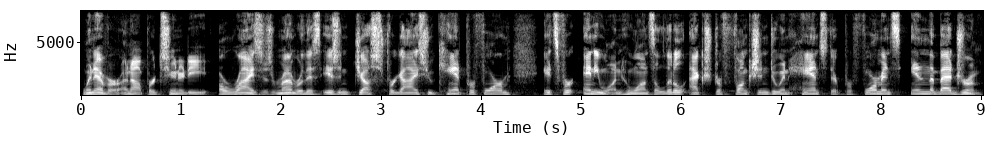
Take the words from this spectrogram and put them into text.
whenever an opportunity arises. Remember, this isn't just for guys who can't perform; it's for anyone who wants a little extra function to enhance their performance in the bedroom.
